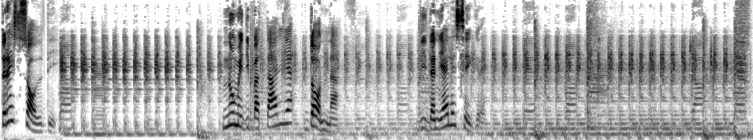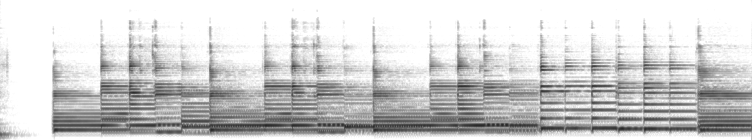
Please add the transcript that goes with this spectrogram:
Tre soldi. Nome di battaglia Donna di Daniele Segre.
